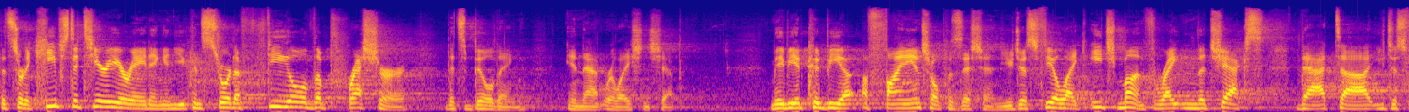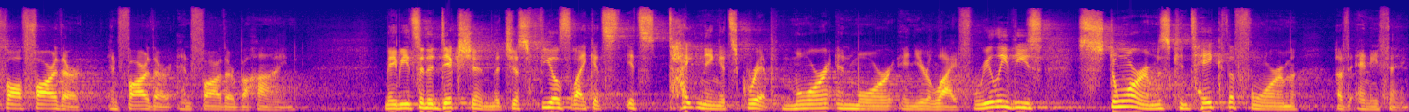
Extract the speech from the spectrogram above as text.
that sort of keeps deteriorating and you can sort of feel the pressure that's building in that relationship. Maybe it could be a, a financial position. You just feel like each month writing the checks that uh, you just fall farther and farther and farther behind. Maybe it's an addiction that just feels like it's, it's tightening its grip more and more in your life. Really, these storms can take the form of anything.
